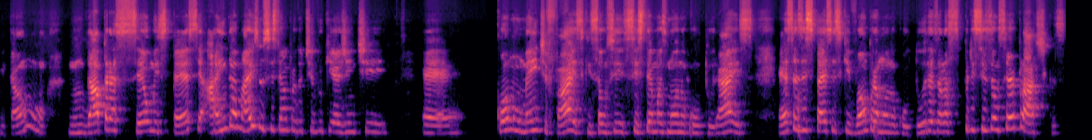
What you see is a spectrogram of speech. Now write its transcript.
Então, não dá para ser uma espécie, ainda mais no sistema produtivo que a gente é, comumente faz, que são sistemas monoculturais, essas espécies que vão para monoculturas, elas precisam ser plásticas.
